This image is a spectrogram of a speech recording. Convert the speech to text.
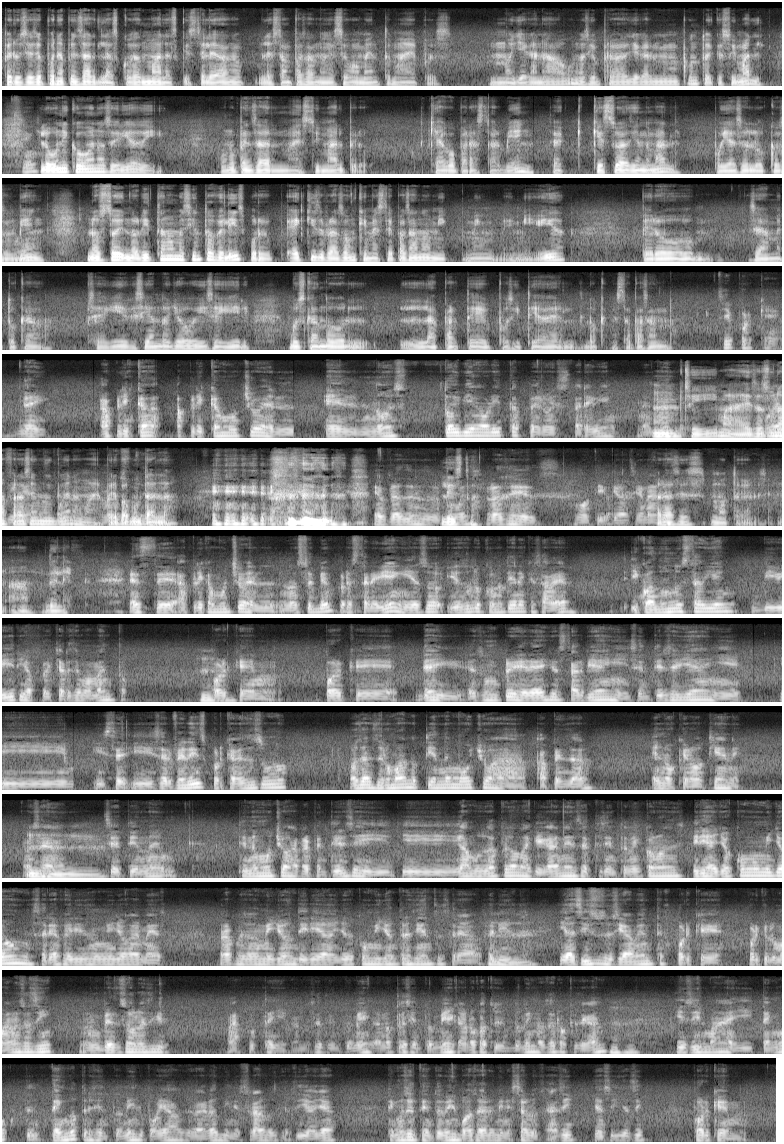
Pero si usted se pone a pensar las cosas malas que usted le dan le están pasando en ese momento, mae, pues no llega nada a uno, siempre va a llegar al mismo punto de que estoy mal. Sí, Lo único bueno sería de uno pensar, "Ma, estoy mal, pero ¿qué hago para estar bien? O sea, ¿qué estoy haciendo mal? voy a hacer las cosas bien. No estoy, ahorita no me siento feliz por X razón que me esté pasando en mi, en mi vida, pero, o sea, me toca seguir siendo yo y seguir buscando la parte positiva de lo que me está pasando. Sí, porque ahí aplica, aplica mucho el, el no estoy bien ahorita, pero estaré bien. Mm, sí, ma, esa es una frase muy buena, ma, pero para apuntarla. en frases, Listo. frases motivacionales. Frases motivacionales. Ajá, dele. Este, aplica mucho el no estoy bien, pero estaré bien. Y eso, y eso es lo que uno tiene que saber. Y cuando uno está bien, vivir y aprovechar ese momento. Porque, porque de ahí, es un privilegio estar bien y sentirse bien y, y, y, ser feliz. Porque a veces uno, o sea, el ser humano tiende mucho a, a pensar en lo que no tiene. O sea, se tiene, tiene mucho a arrepentirse y, y, digamos, una persona que gane 700 mil colones diría yo con un millón estaría feliz un millón al mes. Una persona un millón diría yo con un millón trescientos estaría feliz. Y así sucesivamente porque, porque el humano es así. En vez de solo decir, ah, puta, gano 700 mil, gano 300 mil, gano 400 mil, no sé lo que se gane. Y decir, ma, y tengo, tengo 300 mil, voy a saber administrarlos y así allá. Tengo 700 mil, voy a saber administrarlos así y así y así porque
